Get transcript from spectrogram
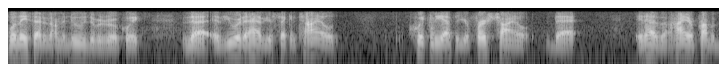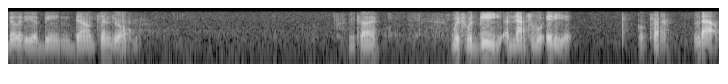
well they said it on the news it was real quick that if you were to have your second child quickly after your first child, that it has a higher probability of being Down syndrome. Okay? Which would be a natural idiot. Okay? Now,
